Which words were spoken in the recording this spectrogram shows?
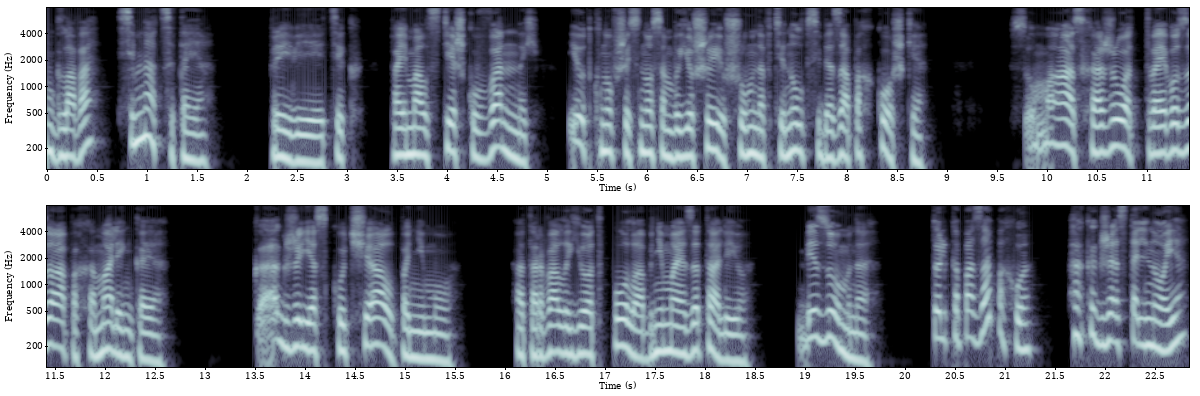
Глава 17. Приветик. Поймал стежку в ванной и, уткнувшись носом в ее шею, шумно втянул в себя запах кошки. С ума схожу от твоего запаха, маленькая. Как же я скучал по нему. Оторвал ее от пола, обнимая за талию. Безумно. Только по запаху? А как же остальное?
